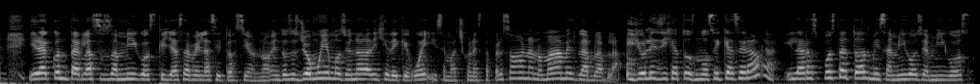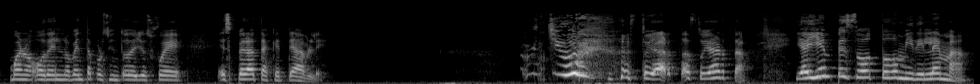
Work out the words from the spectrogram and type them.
ir a contarle a sus amigos que ya saben la situación, ¿no? Entonces yo muy emocionada dije de que, güey, hice match con esta persona, no mames, bla, bla, bla. Y yo les dije a todos, no sé qué hacer ahora. Y la respuesta de todos mis amigos y amigos, bueno, o del 90% de ellos fue, espérate a que te hable. Estoy harta, estoy harta. Y ahí empezó todo mi dilema,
